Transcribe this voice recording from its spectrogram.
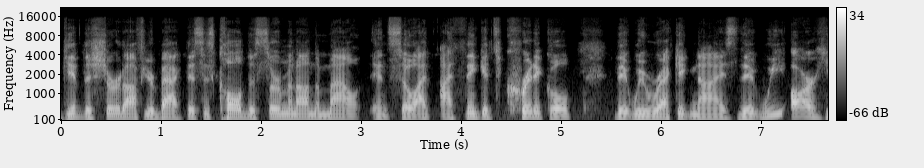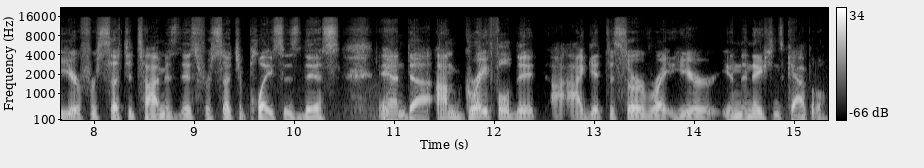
give the shirt off your back. This is called the Sermon on the Mount. And so I, I think it's critical that we recognize that we are here for such a time as this, for such a place as this. And uh, I'm grateful that I, I get to serve right here in the nation's capital.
